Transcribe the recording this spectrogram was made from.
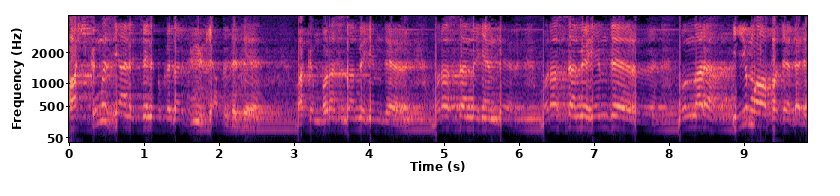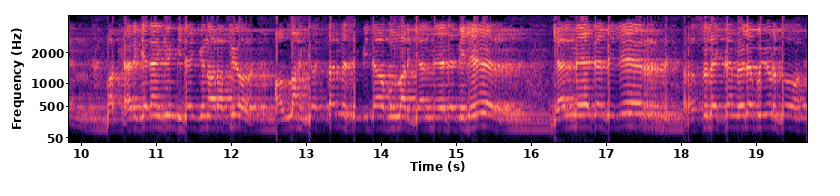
aşkımız yani seni bu kadar büyük yaptı dedi. Bakın burası da mühimdir, burası da mühimdir, burası da mühimdir. Bunları iyi muhafaza edelim. Bak her gelen gün giden gün aratıyor. Allah göstermesin bir daha bunlar gelmeye de bilir. Gelmeye de bilir. resul Ekrem öyle buyurdu.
